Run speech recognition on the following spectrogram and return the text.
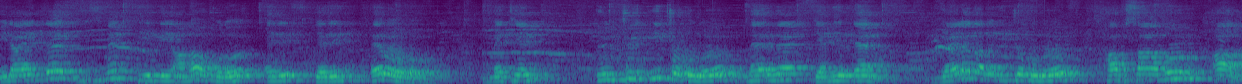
Vilayetler Hizmet Birliği Anaokulu Elif Derin Eroğlu. Metin Ülkü İlkokulu Merve Demir'den. Yayladalı İlkokulu Hafsanur Al.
